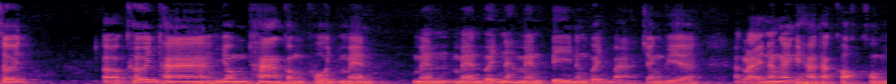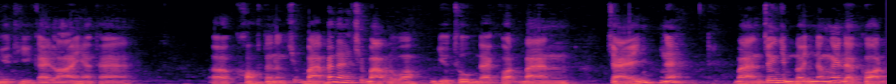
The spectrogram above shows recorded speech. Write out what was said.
search ឃើញថាខ្ញុំថាកំខូចមែនមែនមែនវិញណាមែន2នឹងវិញបាទអញ្ចឹងវាកន្លែងហ្នឹងឯងគេហៅថាខុស community guideline ហៅថាខុសទៅនឹងច្បាប់ណាច្បាប់របស់ YouTube ដែលគាត់បាន ចែងណាបាទអញ្ចឹងចំណុចហ្នឹងឯងដែលគាត់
